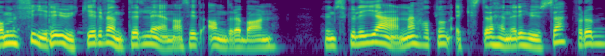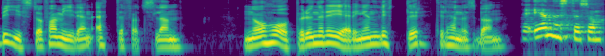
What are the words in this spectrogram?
Om fire uker venter Lena sitt andre barn. Hun skulle gjerne hatt noen ekstra hender i huset for å bistå familien etter fødselen. Nå håper hun regjeringen lytter til hennes bønn. Det eneste som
